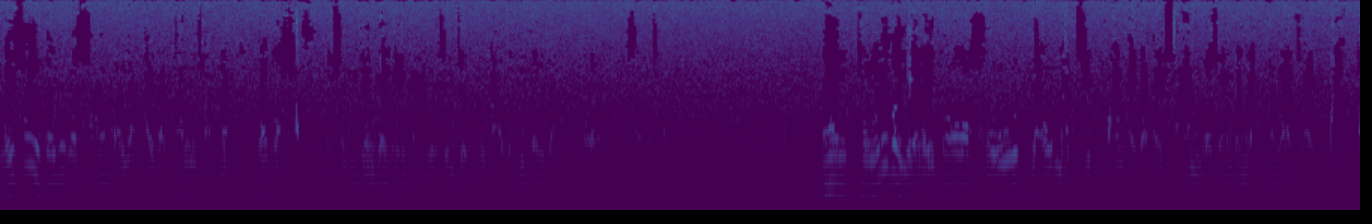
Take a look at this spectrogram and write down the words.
你需要對呢個三位一體嘅真神咧，有一個合乎聖經嘅理解，你先至了解到點樣嘅。誒，同呢個耶利哥好有密切關係嘅第三個聖經人物咧，就係伯特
